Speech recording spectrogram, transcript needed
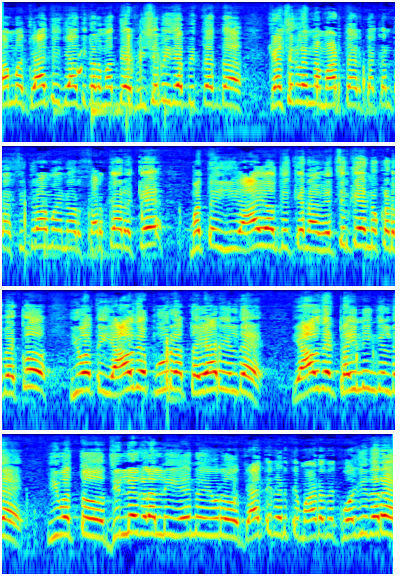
ನಮ್ಮ ಜಾತಿ, ಜಾತಿಗಳ ಮಧ್ಯೆ ವಿಷ ಬೀಜ ಬಿತ್ತಂತ ಕೆಲಸಗಳನ್ನ ಮಾಡ್ತಾ ಇರ್ತಕ್ಕಂಥ ಸಿದ್ದರಾಮಯ್ಯನವರ ಸರ್ಕಾರಕ್ಕೆ ಮತ್ತೆ ಈ ಆಯೋಗಕ್ಕೆ ನಾವು ಎಚ್ಚರಿಕೆಯನ್ನು ಕೊಡಬೇಕು. ಇವತ್ತು ಯಾವುದೇ ಪೂರ್ವ ತಯಾರಿ ಇಲ್ಲದೆ ಯಾವುದೇ ಟ್ರೈನಿಂಗ್ ಇಲ್ಲದೆ ಇವತ್ತು ಜಿಲ್ಲೆಗಳಲ್ಲಿ ಏನು ಇವರು ಜಾತಿ ಗಣತಿ ಮಾಡೋದಕ್ಕೆ ಹೋಗಿದ್ದಾರೆ,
